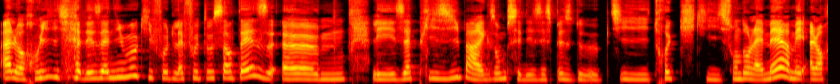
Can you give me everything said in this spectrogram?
Alors oui, il y a des animaux qui font de la photosynthèse. Euh, les aplysies, par exemple, c'est des espèces de petits trucs qui sont dans la mer. Mais alors,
